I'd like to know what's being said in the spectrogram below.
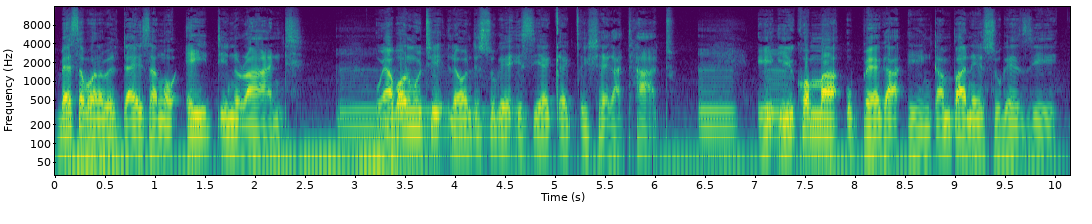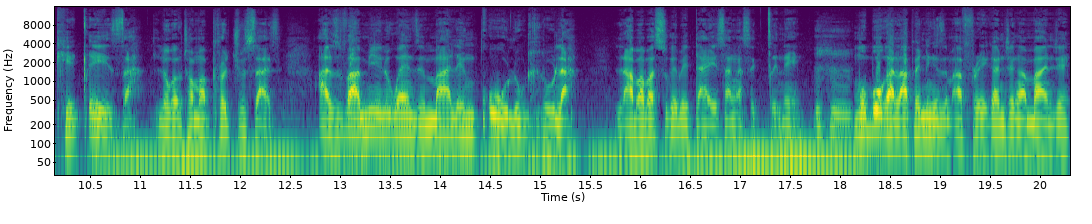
bese bona belidayisa ngo 18 rand uyabona ukuthi leyo nto isuke isiyeqeqishe kathathu. Yikho ma ubheka inkampani ezisuke zikhiqiza lokho ekuthiwa ama producers azivamile ukwenza imali enkulu ukudlula laba abasuke bedayisa ngasekugcineni. Mubuka lapha eningizimu Afrika njengamanje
